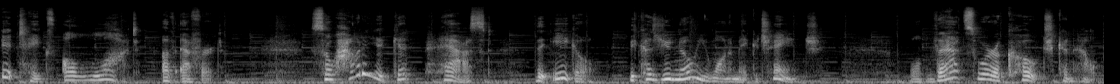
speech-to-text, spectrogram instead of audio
it takes a lot of effort. So, how do you get past the ego because you know you want to make a change? Well, that's where a coach can help.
